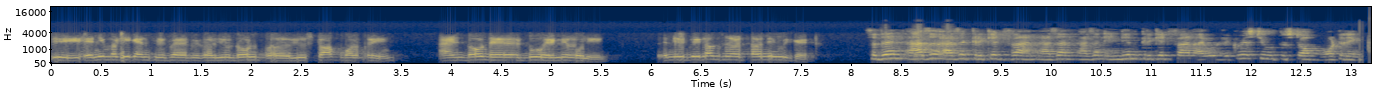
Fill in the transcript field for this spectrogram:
see anybody can prepare because you don't uh, you stop watering and don't uh, do heavy rolling, then it becomes a turning wicket. So then, as a as a cricket fan, as an as an Indian cricket fan, I would request you to stop watering.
